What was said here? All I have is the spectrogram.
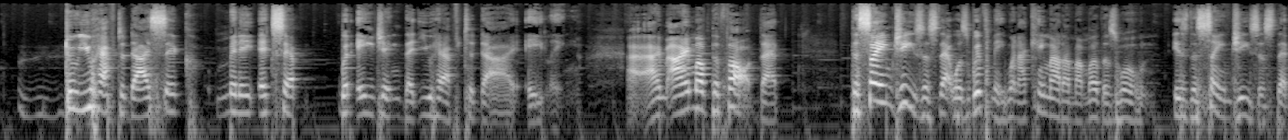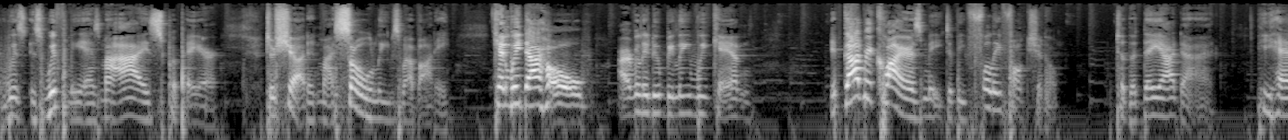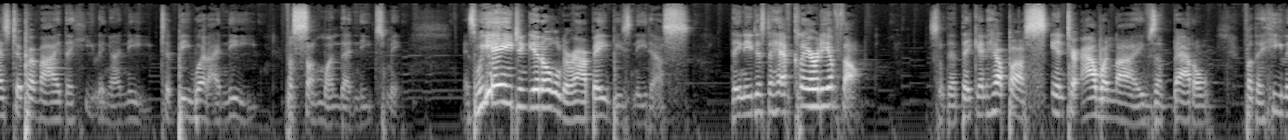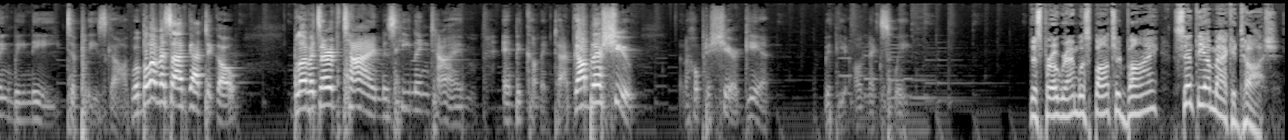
do you have to die sick? Many accept with aging that you have to die ailing. I'm I'm of the thought that the same Jesus that was with me when I came out of my mother's womb is the same Jesus that is with me as my eyes prepare to shut and my soul leaves my body. Can we die whole? I really do believe we can. If God requires me to be fully functional, to the day I die, He has to provide the healing I need to be what I need for someone that needs me. As we age and get older, our babies need us. They need us to have clarity of thought so that they can help us enter our lives of battle for the healing we need to please God. Well, beloveds, I've got to go. Beloveds, earth time is healing time and becoming time. God bless you. And I hope to share again with you all next week. This program was sponsored by Cynthia McIntosh.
